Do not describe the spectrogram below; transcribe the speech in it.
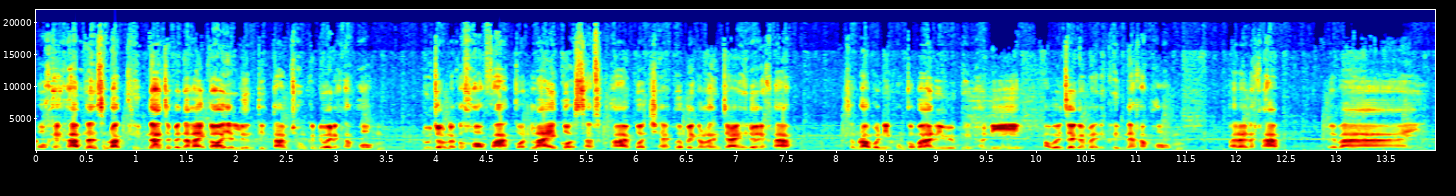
โอเคครับ นั้นสำหรับคลิปหน้าจะเป็นอะไรก็อย่าลืมติดตามชมกันด้วยนะครับผม ดูจบแล้วก็ขอฝากกดไลค์ กด subscribe กดแชร์เพื่อเป็นกำลังใจให้ด้วยนะครับ สำหรับวันนี้ผมก็มารีวิวเพียงเท่านี้ เอาไว้เจอกันใหม่ในคลิปหน้าครับผม ไปแล้วนะครับ บ๊ายบาย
